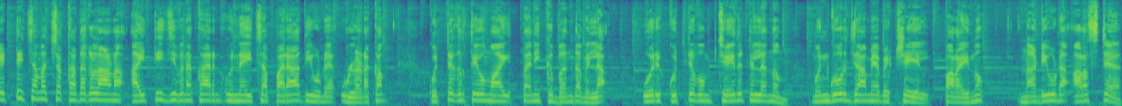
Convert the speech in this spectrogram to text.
കെട്ടിച്ചമച്ച കഥകളാണ് ഐ ടി ജീവനക്കാരൻ ഉന്നയിച്ച പരാതിയുടെ ഉള്ളടക്കം. കുറ്റകൃത്യവുമായി തനിക്ക് ബന്ധമില്ല. ഒരു കുറ്റവും ചെയ്തിട്ടില്ലെന്നും മുൻകൂർ ജാമ്യാപേക്ഷയിൽ പറയുന്നു. നടിയുടെ അറസ്റ്റ്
